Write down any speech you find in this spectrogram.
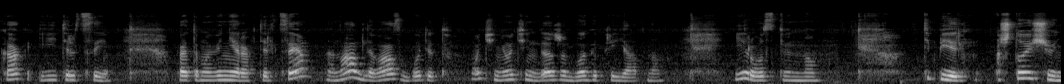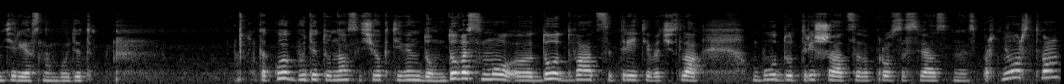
как и тельцы. Поэтому Венера в Тельце, она для вас будет очень-очень даже благоприятна и родственна. Теперь, что еще интересно будет? Какой будет у нас еще активен дом. До, 8, э, до 23 числа будут решаться вопросы, связанные с партнерством.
